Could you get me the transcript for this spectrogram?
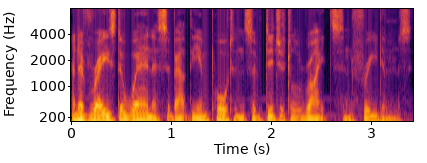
and have raised awareness about the importance of digital rights and freedoms.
